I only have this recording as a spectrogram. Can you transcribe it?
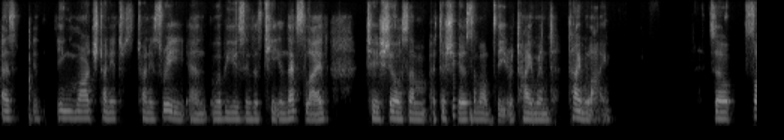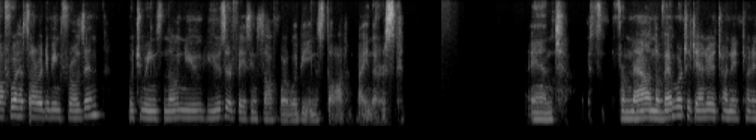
as in March 2023, and we'll be using this T in next slide to show some to share some of the retirement timeline. So software has already been frozen, which means no new user-facing software will be installed by NERSC. And from now, November to January 2020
